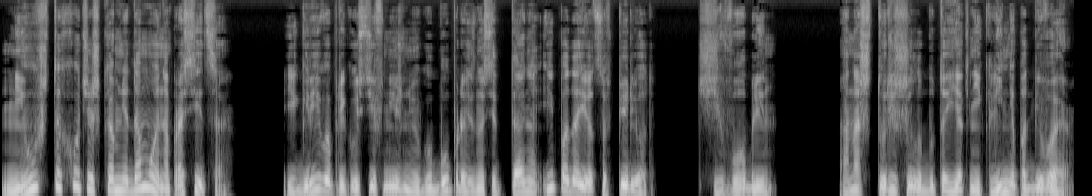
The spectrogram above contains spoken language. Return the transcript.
«Неужто хочешь ко мне домой напроситься?» Игриво, прикусив нижнюю губу, произносит Таня и подается вперед. «Чего, блин? Она что, решила, будто я к ней клинья подбиваю?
